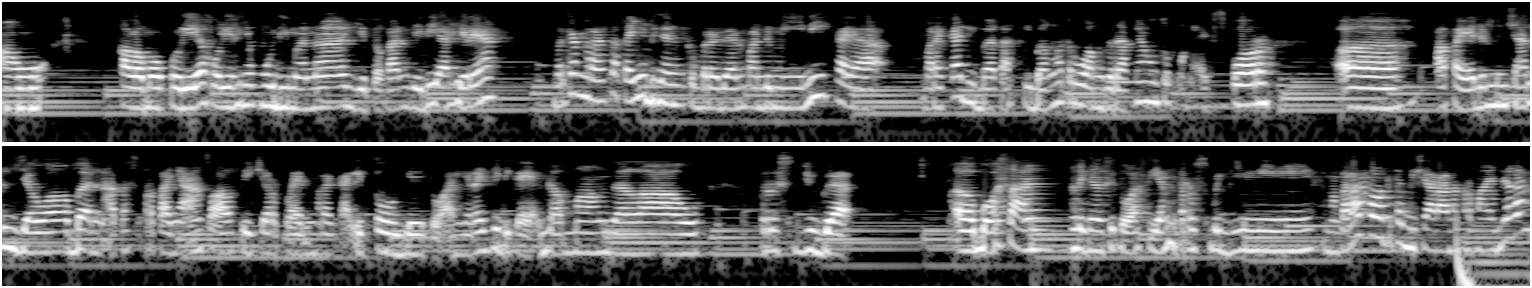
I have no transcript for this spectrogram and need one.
mau kalau mau kuliah, kuliahnya mau di mana gitu kan. Jadi akhirnya mereka ngerasa kayaknya dengan keberadaan pandemi ini kayak mereka dibatasi banget ruang geraknya untuk mengeksplor uh, apa ya dan mencari jawaban atas pertanyaan soal future plan mereka itu gitu akhirnya jadi kayak gampang galau terus juga uh, bosan dengan situasi yang terus begini sementara kalau kita bicara anak remaja kan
